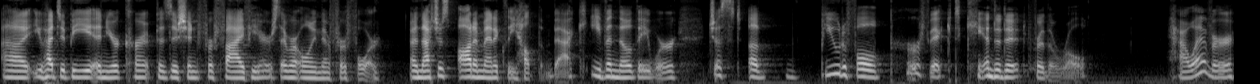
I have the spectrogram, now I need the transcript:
uh, you had to be in your current position for five years, they were only there for four. And that just automatically held them back, even though they were just a beautiful, perfect candidate for the role. However,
